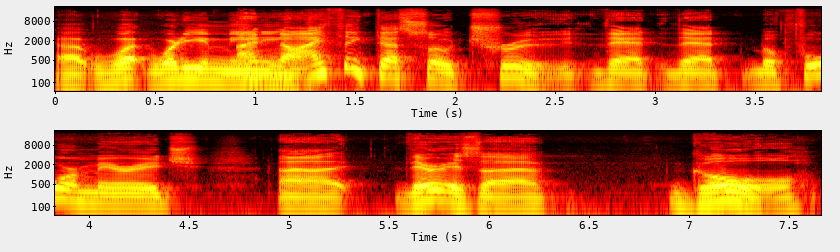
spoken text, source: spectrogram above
Uh, what what do you mean I, no i think that's so true that that before marriage uh, there is a goal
